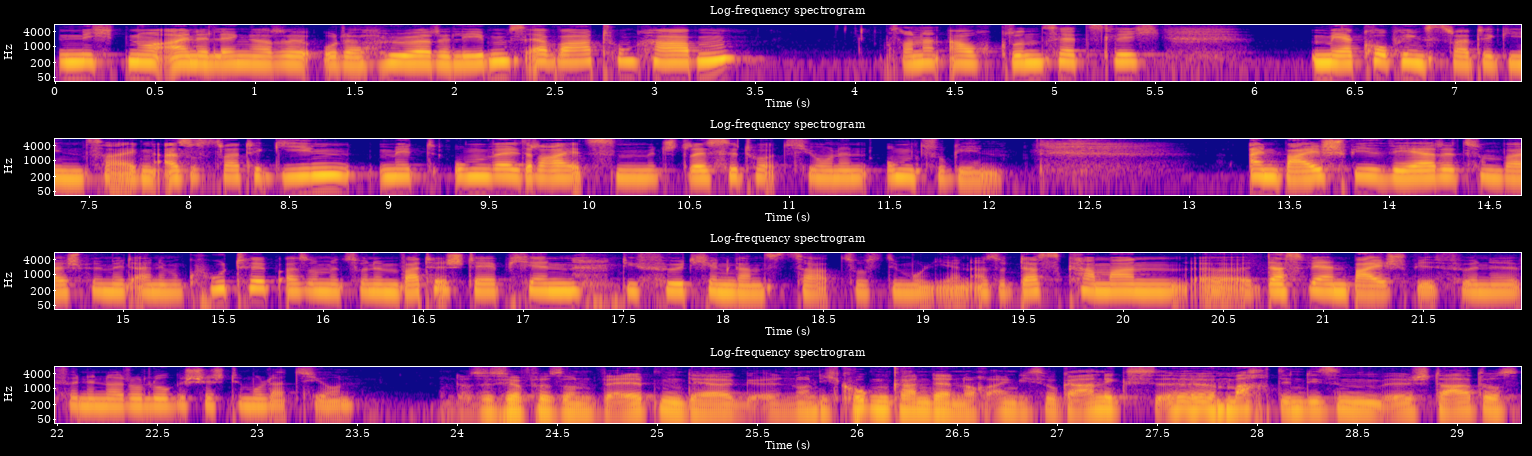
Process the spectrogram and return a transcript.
nicht nur eine längere oder höhere Lebenserwartung haben, sondern auch grundsätzlich mehr Coping-Strategien zeigen, also Strategien mit Umweltreizen, mit Stresssituationen umzugehen. Ein Beispiel wäre zum Beispiel mit einem Q-Tip, also mit so einem Wattestäbchen, die Fötchen ganz zart zu stimulieren. Also das kann man, äh, das wäre ein Beispiel für eine, für eine neurologische Stimulation. Das ist ja für so einen Welpen, der äh, noch nicht gucken kann, der noch eigentlich so gar nichts äh, macht in diesem äh, Status,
